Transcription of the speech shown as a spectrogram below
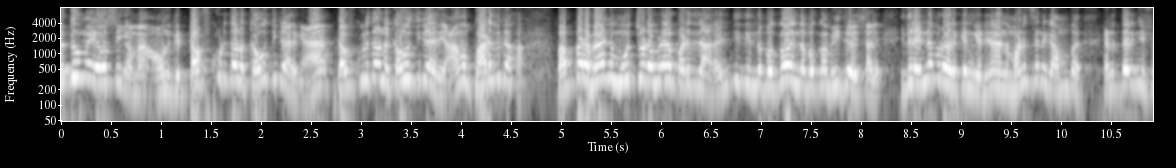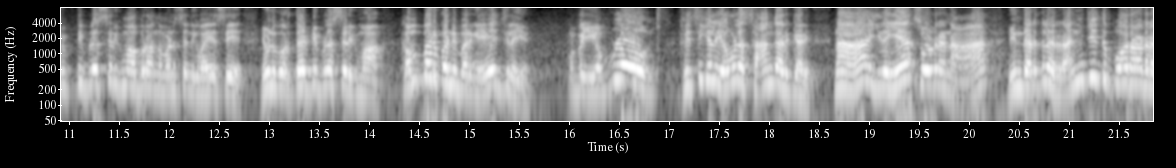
எதுவுமே யோசிக்காம அவனுக்கு டஃப் கொடுத்து அவனை கவுத்திட்டாருங்க. டஃப் கொடுத்து அவனை கவுத்திட்டாரு. அவன் படுத்துட்டான். பப்பர பேண்ட் மூச்சு விட முடியாம படுத்துட்டான். ரஞ்சித் இந்த பக்கம் இந்த பக்கம் விஜய் விஷால். இதுல என்ன ப்ரோ இருக்குன்னு கேட்டீங்கன்னா அந்த மனுஷனுக்கு ஐம்பது எனக்கு தெரிஞ்சு 50 பிளஸ் இருக்குமா அப்புறம் அந்த மனுஷனுக்கு வயசு? இவனுக்கு ஒரு தேர்ட்டி பிளஸ் இருக்குமா? கம்பேர் பண்ணி பாருங்க ஏஜ்லயே அப்போ எவ்வளோ ஃபிசிக்கலி எவ்வளோ ஸ்ட்ராங்காக இருக்காரு. நான் இதை ஏன் சொல்கிறேன்னா இந்த இடத்துல ரஞ்சித் போராடுற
